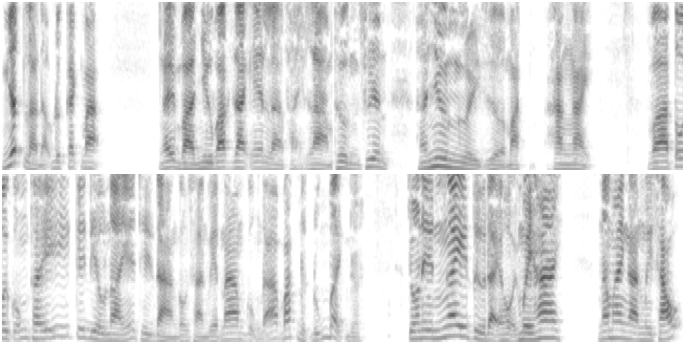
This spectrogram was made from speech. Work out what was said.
nhất là đạo đức cách mạng. Và như bác dạy là phải làm thường xuyên à, như người rửa mặt hàng ngày. Và tôi cũng thấy cái điều này thì Đảng Cộng sản Việt Nam cũng đã bắt được đúng bệnh rồi. Cho nên ngay từ đại hội 12 năm 2016,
